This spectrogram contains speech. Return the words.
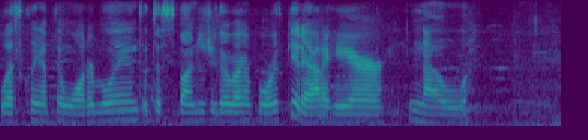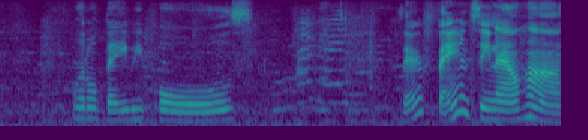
Less clean up than water balloons. It's a sponge that you throw back and forth. Get out of here. No. Little baby pools. They're fancy now, huh?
